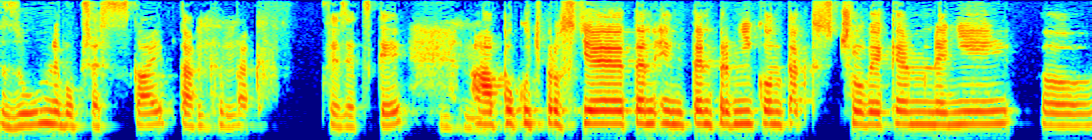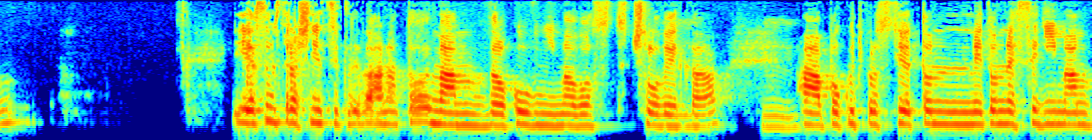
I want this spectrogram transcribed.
Zoom nebo přes Skype, tak, mm-hmm. tak fyzicky. Mm-hmm. A pokud prostě ten, ten první kontakt s člověkem není... Uh, já jsem strašně citlivá na to, mám velkou vnímavost člověka mm. a pokud prostě to, mi to nesedí, mám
